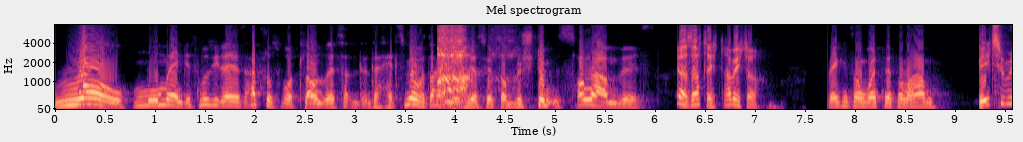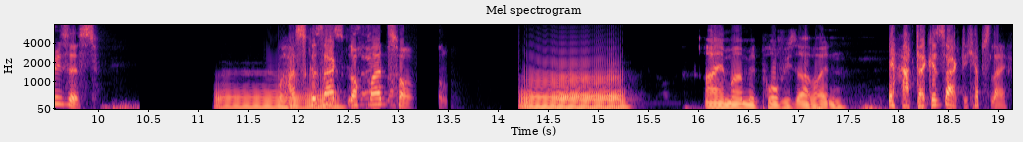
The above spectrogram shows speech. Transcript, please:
Wow, Moment, jetzt muss ich da das Abschlusswort klauen. Jetzt, das hättest du mir was sagen müssen, ah. dass du jetzt noch einen bestimmten Song haben willst. Ja, sagte ich, hab ich doch. Welchen Song wolltest du jetzt nochmal haben? Build to Resist. Du hast gesagt, nochmal ein Song. Einmal mit Profis arbeiten. Ja, hat er gesagt, ich hab's live.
